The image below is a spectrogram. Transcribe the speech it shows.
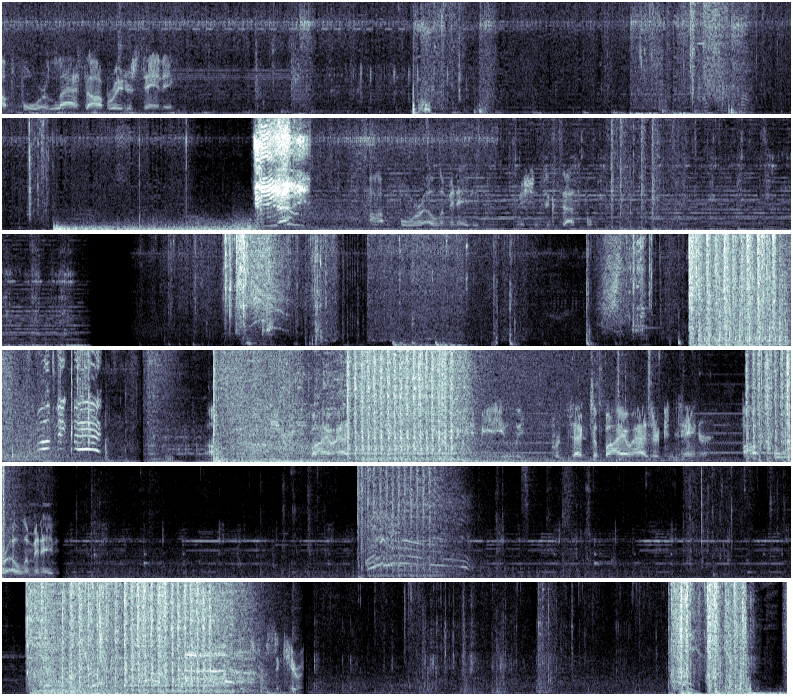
Op 4, last operator standing. Op 4 eliminated. Mission successful. Protect the biohazard container. Opfor eliminated.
